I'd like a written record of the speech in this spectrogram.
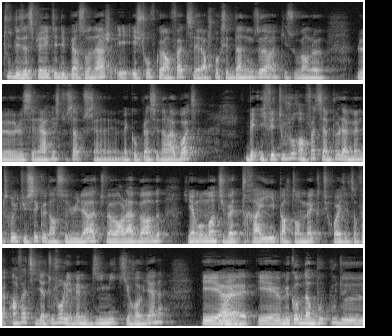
toutes les aspérités du personnage. Et, je trouve qu'en fait c'est alors je crois que c'est Dan Houser hein, qui est souvent le, le, scénariste tout ça parce que c'est un mec au placé dans la boîte mais il fait toujours en fait c'est un peu la même truc tu sais que dans celui-là tu vas avoir la bande il y a un moment tu vas être trahi par ton mec tu croyais être en fait il y a toujours les mêmes gimmicks qui reviennent et, euh, et mais comme dans beaucoup de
